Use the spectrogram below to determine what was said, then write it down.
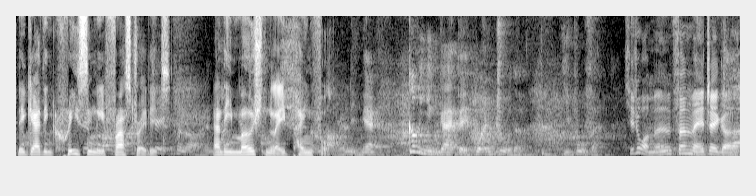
they get increasingly frustrated and emotionally painful. 里面更应该被关注的一部分。其实我们分为这个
